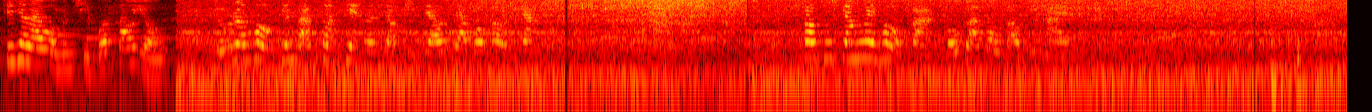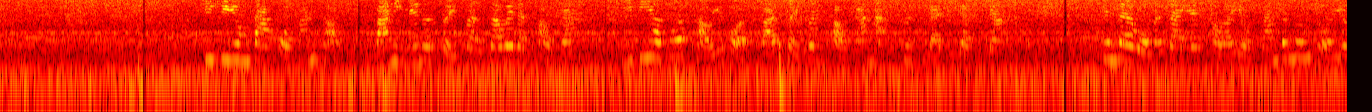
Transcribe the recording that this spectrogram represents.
接下来我们起锅烧油，油热后先把蒜片和小米椒下锅爆香，爆出香味后把狗爪豆倒进来，继续用大火翻炒，把里面的水分稍微的炒干，一定要多炒一会儿，把水分炒干了，吃起来比较香。现在我们大约炒了有三分钟左右，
